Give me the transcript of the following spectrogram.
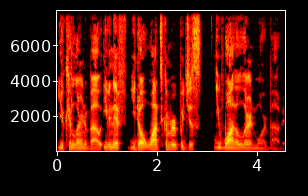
you can learn about, even if you don't want to convert, but just you want to learn more about it.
